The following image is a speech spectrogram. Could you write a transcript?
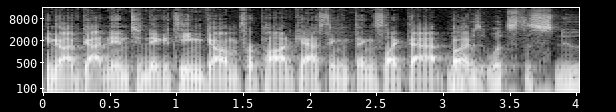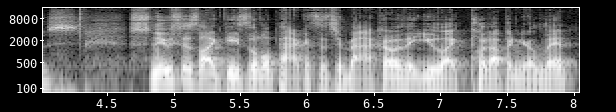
you know, I've gotten into nicotine gum for podcasting and things like that. But it- what's the snus? Snus is like these little packets of tobacco that you like put up in your lip,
